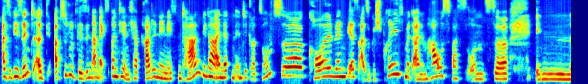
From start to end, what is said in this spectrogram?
Also wir sind äh, absolut, wir sind am expandieren. Ich habe gerade in den nächsten Tagen wieder einen netten Integrationscall, wenn wir es, also Gespräch mit einem Haus, was uns äh, in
